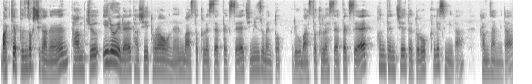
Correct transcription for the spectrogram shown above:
마켓 분석 시간은 다음 주 일요일에 다시 돌아오는 마스터 클래스 FX의 지민수 멘토 그리고 마스터 클래스 FX의 컨텐츠 되도록 하겠습니다. 감사합니다.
